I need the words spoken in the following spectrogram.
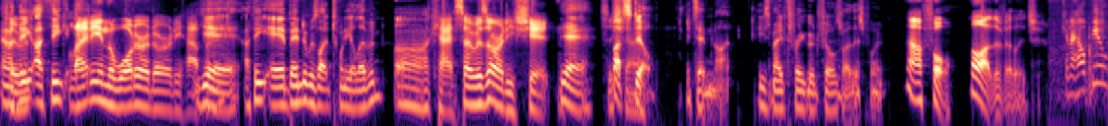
And I think- I think- Lady in the Water had already happened. Yeah, I think Airbender was like 2011. Oh, okay. So it was already shit. Yeah, but shame. still, it's M. Night. He's made three good films by this point. No, four. I like The Village. Can I help you?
